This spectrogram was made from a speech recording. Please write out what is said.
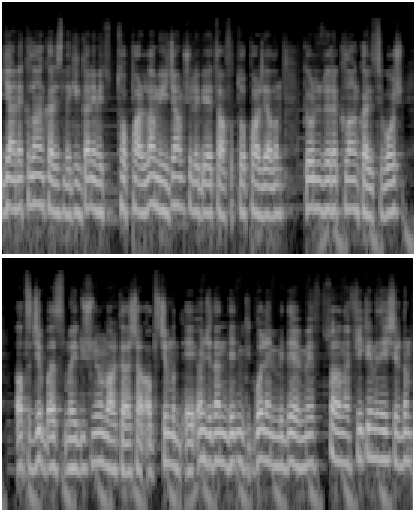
yani klan kalesindeki ganimeti toparlamayacağım. Şöyle bir etrafı toparlayalım. Gördüğünüz üzere klan kalesi boş atıcı basmayı düşünüyorum arkadaşlar. Atıcımı e, önceden dedim ki golem mi dev mi sonradan fikrimi değiştirdim.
